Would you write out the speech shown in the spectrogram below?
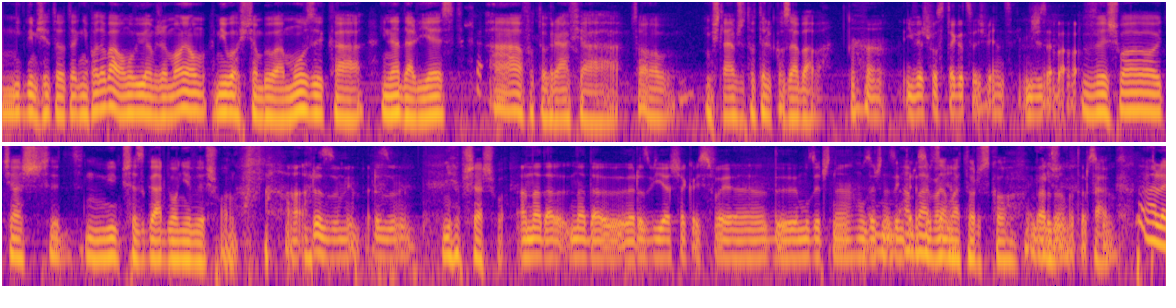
Nigdy mi się to tak nie podobało. Mówiłem, że moją miłością była muzyka i nadal jest, a fotografia to myślałem, że to tylko zabawa. Aha, i wyszło z tego coś więcej niż zabawa. Wyszło, chociaż mi przez gardło nie wyszło. No. Aha, rozumiem, rozumiem. Nie przeszło. A nadal, nadal rozwijasz jakoś swoje y, muzyczne, muzyczne A zainteresowania? bardzo amatorsko. Bardzo amatorsko. Tak, ale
